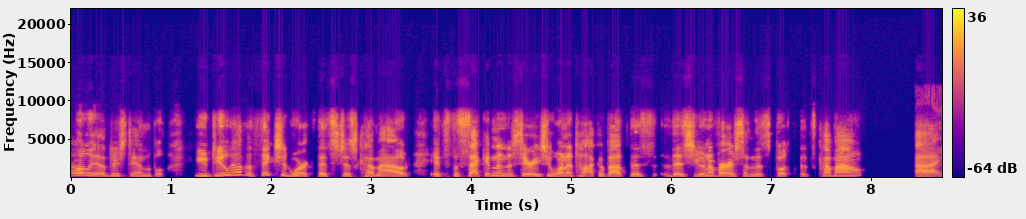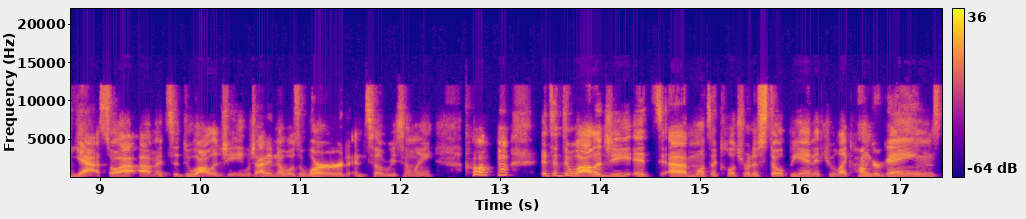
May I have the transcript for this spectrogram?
Totally understandable. You do have a fiction work that's just come out. It's the second in a series. You want to talk about this this universe and this book that's come out? Uh, yeah. So I, um, it's a duology, which I didn't know was a word until recently. it's a duology. It's a multicultural dystopian. If you like Hunger Games,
